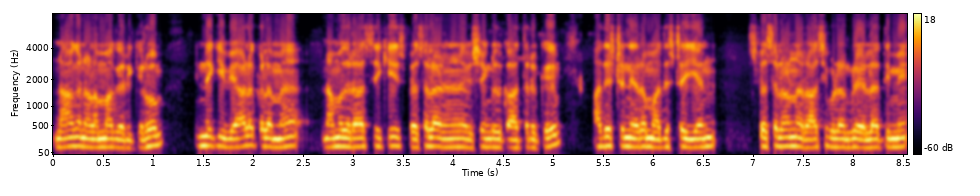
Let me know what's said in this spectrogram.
நாங்கள் நலமாக இருக்கிறோம். இன்னைக்கு வியாழக்கிழமை நமது ராசிக்கு ஸ்பெஷலாக என்னென்ன விஷயங்கள் காத்திருக்கு? அதிர்ஷ்ட நிறம் அதிர்ஷ்ட எண் ஸ்பெஷலான ராசி பலன்கள் எல்லாத்தையுமே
